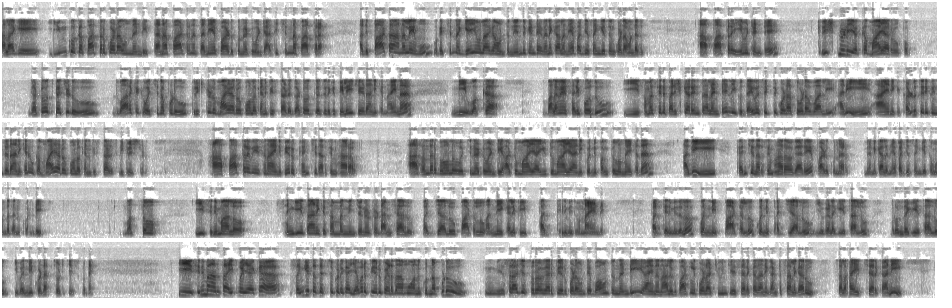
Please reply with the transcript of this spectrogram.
అలాగే ఇంకొక పాత్ర కూడా ఉందండి తన పాటను తనే పాడుకున్నటువంటి అతి చిన్న పాత్ర. అది పాట అనలేము ఒక చిన్న గేయం లాగా ఉంటుంది ఎందుకంటే వెనకాల నేపథ్య సంగీతం కూడా ఉండదు. ఆ పాత్ర ఏమిటంటే కృష్ణుడి యొక్క మాయారూపం. ఘటోత్కచుడు ద్వారకకి వచ్చినప్పుడు కృష్ణుడు మాయారూపంలో కనిపిస్తాడు. ఘటోత్కచుడికి తెలియచేయడానికి నాయన నీ ఒక్క బలమే సరిపోదు. ఈ సమస్యను పరిష్కరించాలంటే నీకు దైవశక్తి కూడా తోడవ్వాలి అని ఆయనకి కళ్ళు తెరిపించడానికని ఒక మాయా రూపంలో కనిపిస్తాడు శ్రీకృష్ణుడు. ఆ పాత్ర వేసిన ఆయన పేరు కంచి నరసింహారావు. ఆ సందర్భంలో వచ్చినటువంటి అటుమాయ ఇటుమాయ అని కొన్ని పంక్తులు ఉన్నాయి కదా. అది కంచి నరసింహారావు గారే పాడుకున్నారు. వెనకాల నేపథ్య సంగీతం ఉండదనుకోండి. మొత్తం ఈ సినిమాలో సంగీతానికి సంబంధించినటువంటి అంశాలు పద్యాలు పాటలు అన్నీ కలిపి పద్దెనిమిది ఉన్నాయండి. పద్దెనిమిదిలో కొన్ని పాటలు కొన్ని పద్యాలు యుగళ గీతాలు బృంద గీతాలు ఇవన్నీ కూడా చోటు చేసుకున్నాయి. ఈ సినిమా అంతా అయిపోయాక సంగీత దర్శకుడిగా ఎవరి పేరు పెడదాము అనుకున్నప్పుడు ఎస్ రాజేశ్వరరావు గారి పేరు కూడా ఉంటే బాగుంటుందండి. ఆయన నాలుగు పాటలు కూడా ట్యూన్ చేశారు కదా అని ఘంటసాల గారు సలహా ఇచ్చారు. కానీ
